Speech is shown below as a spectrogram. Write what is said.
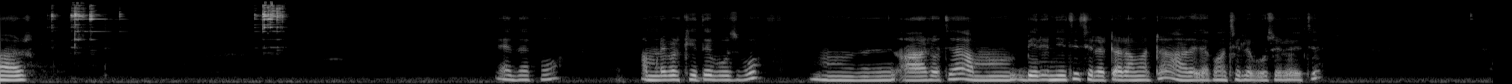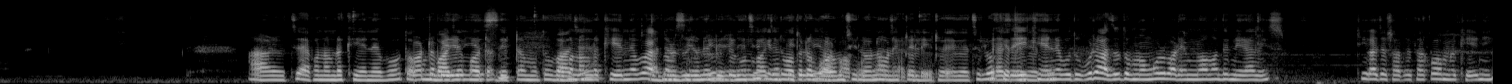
আর এ দেখো, আমরা এবার খেতে বসবো। আর হচ্ছে বেড়ে নিয়েছি ছেলেটার আমারটা, আর দেখো আমার ছেলে বসে রয়েছে। আর হচ্ছে এখন আমরা খেয়ে নেব। তখন বাজে কটা দেড়টার মতো বাজে। আমরা খেয়ে নেব একদম দুজনে বেরিয়ে নিয়েছি কিন্তু অতটা গরম ছিল না অনেকটা লেট হয়ে গেছিল এই খেয়ে নেব দুপুরে। আজকে তো মঙ্গলবার এমনি আমাদের নিরামিষ। ঠিক আছে সাথে থাকো আমরা খেয়ে নিই।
